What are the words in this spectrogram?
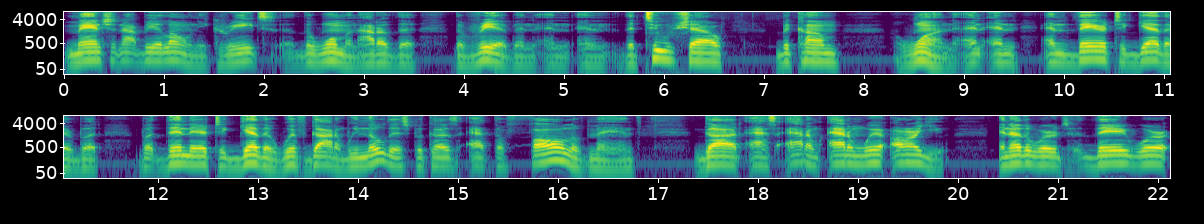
man should not be alone. He creates the woman out of the, the rib and, and, and the two shall become one and and and they're together but but then they're together with God and we know this because at the fall of man God asked Adam Adam where are you in other words, they were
